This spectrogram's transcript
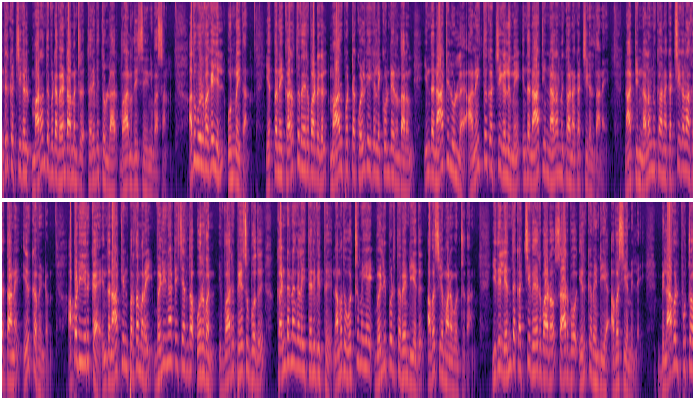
எதிர்க்கட்சிகள் மறந்துவிட வேண்டாம் என்று தெரிவித்துள்ளார் வானதி ஸ்ரீனிவாசன் அது ஒரு வகையில் உண்மைதான். எத்தனை கருத்து வேறுபாடுகள் மாறுபட்ட கொள்கைகளை கொண்டிருந்தாலும் இந்த நாட்டில் உள்ள அனைத்து கட்சிகளுமே இந்த நாட்டின் நலனுக்கான கட்சிகள் தானே நாட்டின் நலனுக்கான கட்சிகளாகத்தானே இருக்க வேண்டும். அப்படி இருக்க இந்த நாட்டின் பிரதமரை வெளிநாட்டைச் சேர்ந்த ஒரு ஒருவன் இவ்வாறு பேசும்போது கண்டனங்களை தெரிவித்து நமது ஒற்றுமையை வெளிப்படுத்த வேண்டியது அவசியமான ஒன்றுதான். இதில் எந்த கட்சி வேறுபாடோ சார்போ இருக்க வேண்டிய அவசியமில்லை. பிலாவல் பூட்டோ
